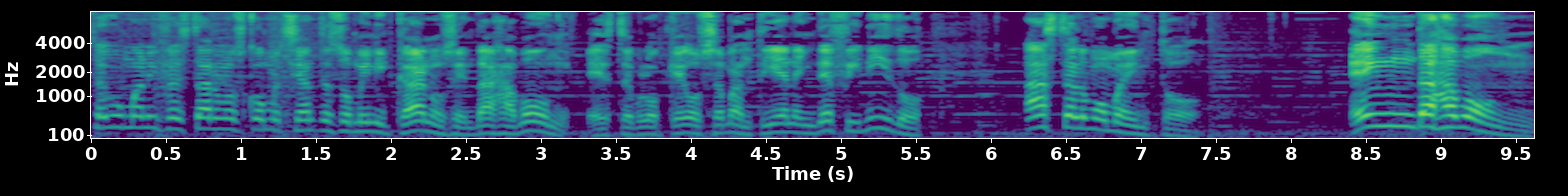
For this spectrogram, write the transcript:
Según manifestaron los comerciantes dominicanos en Dajabón, este bloqueo se mantiene indefinido hasta el momento. En Dajabón,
